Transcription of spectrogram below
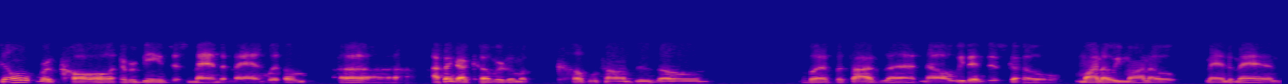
don't recall ever being just man to man with him. Uh, I think I covered him a couple times in zone, but besides that, no, we didn't just go mano y mano, man to man,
